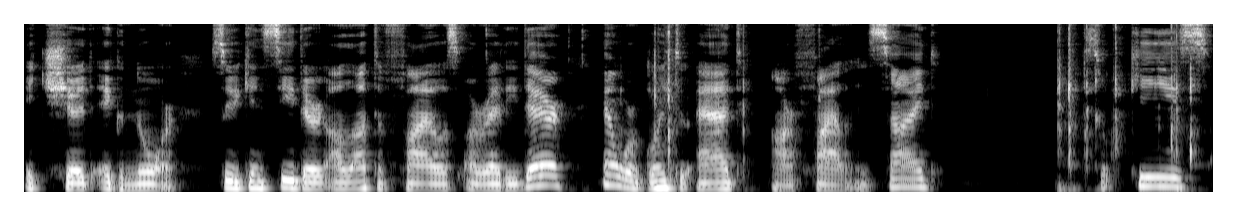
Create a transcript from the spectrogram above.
it should ignore. So you can see there are a lot of files already there and we're going to add our file inside. So keys,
